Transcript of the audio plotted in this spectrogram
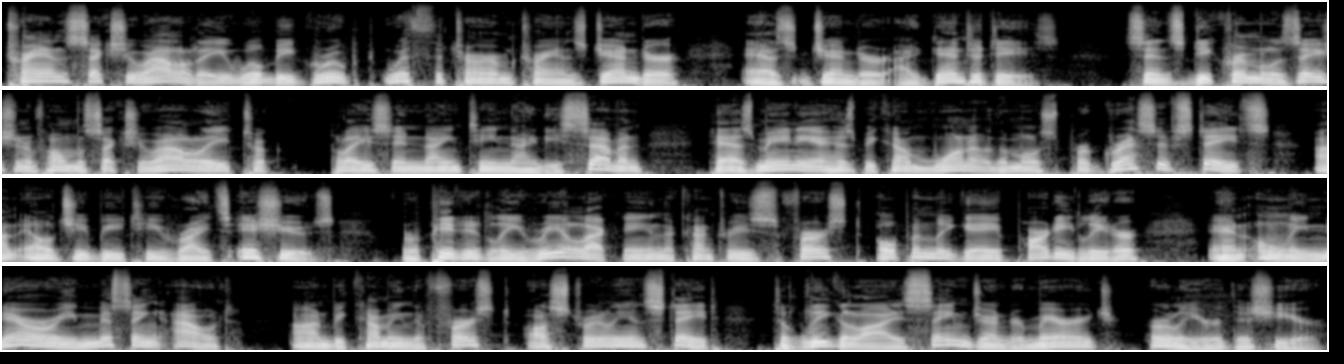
transsexuality will be grouped with the term transgender as gender identities. Since decriminalization of homosexuality took place in 1997, Tasmania has become one of the most progressive states on LGBT rights issues, repeatedly re electing the country's first openly gay party leader and only narrowly missing out on becoming the first Australian state to legalize same gender marriage earlier this year.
